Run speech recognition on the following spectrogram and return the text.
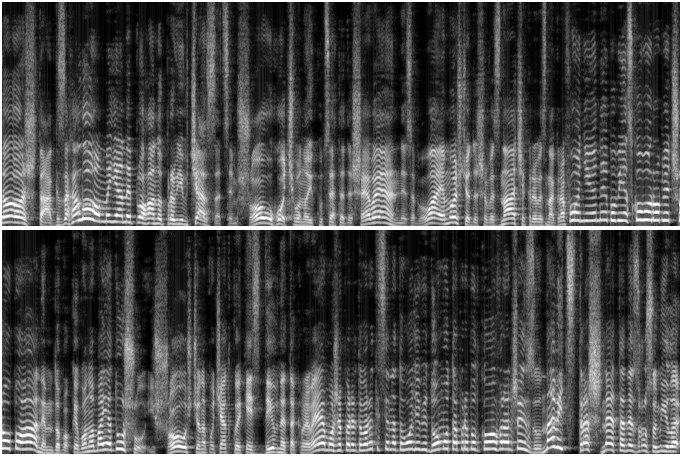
Тож так, загалом я непогано провів час за цим шоу, хоч воно і куцете дешеве. Не забуваємо, що дешевизна чи кривизна графонії не обов'язково роблять шоу поганим, допоки воно має душу. І шоу, що на початку якесь дивне та криве, може перетворитися на доволі відому та прибуткову франшизу. Навіть страшне та незрозуміле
